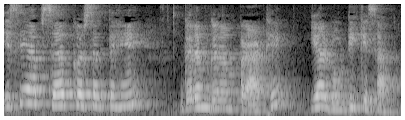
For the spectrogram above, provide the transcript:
इसे आप सर्व कर सकते हैं गरम गरम पराठे या रोटी के साथ।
